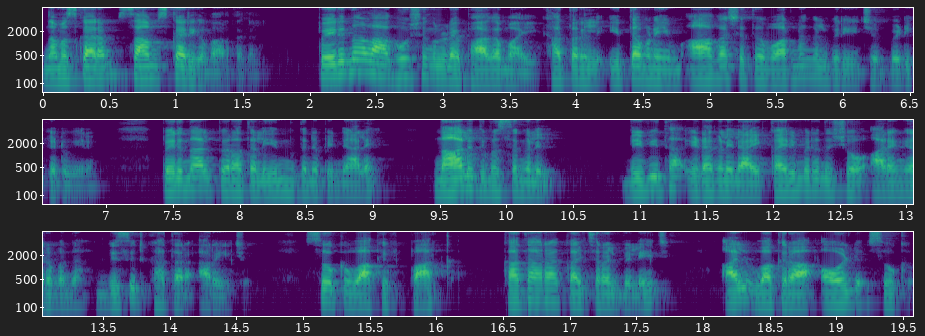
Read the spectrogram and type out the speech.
നമസ്കാരം. സാംസ്കാരിക വാർത്തകൾ. പെരുന്നാൾ ആഘോഷങ്ങളുടെ ഭാഗമായി ഖത്തറിൽ ഇത്തവണയും ആകാശത്ത് വർണങ്ങൾ വിരിയിച്ച് വെടിക്കെട്ട് ഉയരും. പെരുന്നാൾ പിറ തെളിയുന്നതിന് പിന്നാലെ നാല് ദിവസങ്ങളിൽ വിവിധ ഇടങ്ങളിലായി കരിമരുന്ന് ഷോ അരങ്ങേറുമെന്ന് വിസിറ്റ് ഖത്തർ അറിയിച്ചു. Souq Waqif park Katara cultural village Al Wakra old souq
